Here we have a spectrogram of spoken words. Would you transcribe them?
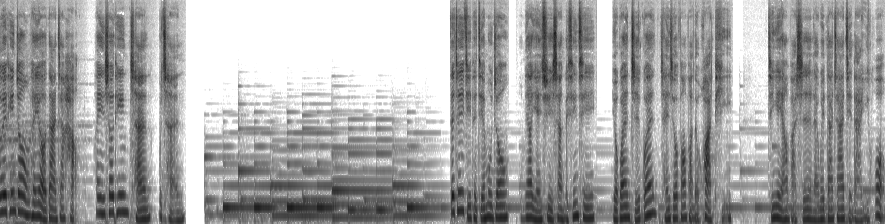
各位听众朋友，大家好，欢迎收听《禅不禅》。在这一集的节目中，我们要延续上个星期有关直观禅修方法的话题，请演阳法师来为大家解答疑惑。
